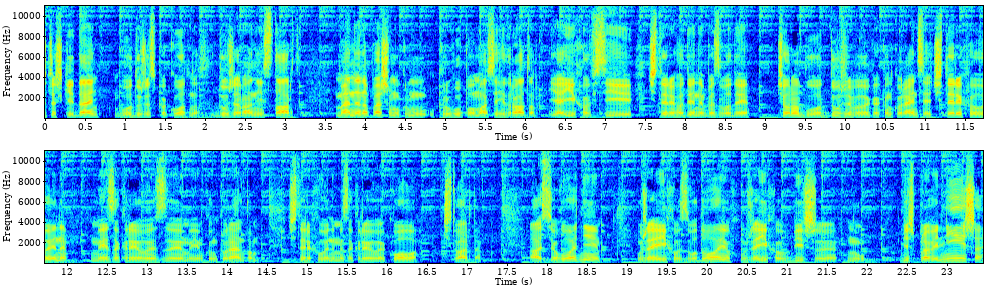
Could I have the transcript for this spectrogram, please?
Дуже тяжкий день, було дуже спекотно, дуже ранній старт. У мене на першому кругу, поламався гідратор. Я їхав всі 4 години без води. Вчора була дуже велика конкуренція. 4 хвилини ми закрили з моїм конкурентом. 4 хвилини ми закрили коло четверте. А сьогодні вже я їхав з водою, вже їхав більш, ну, більш правильніше,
